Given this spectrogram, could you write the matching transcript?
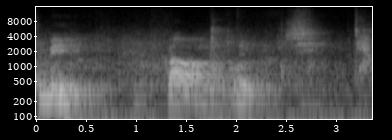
준비. 하나, 둘, 시작.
